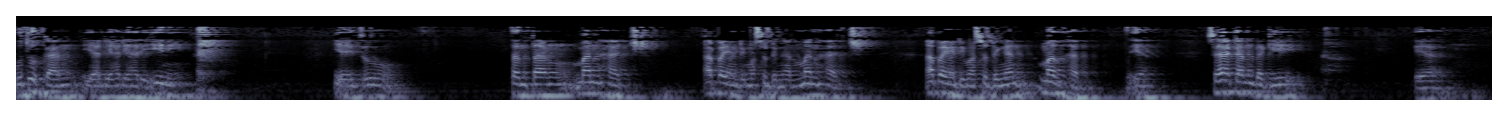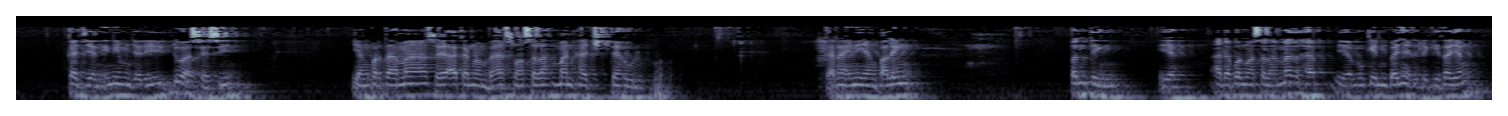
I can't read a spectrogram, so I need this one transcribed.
butuhkan ya di hari-hari ini yaitu tentang manhaj. Apa yang dimaksud dengan manhaj? Apa yang dimaksud dengan madhab? Ya. Saya akan bagi ya kajian ini menjadi dua sesi. Yang pertama saya akan membahas masalah manhaj dahulu. Karena ini yang paling penting ya. Adapun masalah madhab ya mungkin banyak dari kita yang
